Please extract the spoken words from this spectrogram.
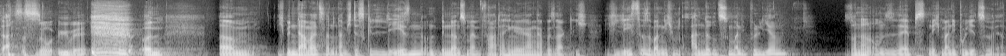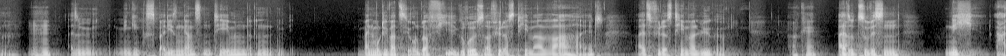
das ist so übel. Und ähm, ich bin damals, dann habe ich das gelesen und bin dann zu meinem Vater hingegangen, habe gesagt, ich, ich lese das aber nicht, um andere zu manipulieren, sondern um selbst nicht manipuliert zu werden. Also mir ging es bei diesen ganzen Themen, meine Motivation war viel größer für das Thema Wahrheit als für das Thema Lüge. okay. Also zu wissen, nicht, ah,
